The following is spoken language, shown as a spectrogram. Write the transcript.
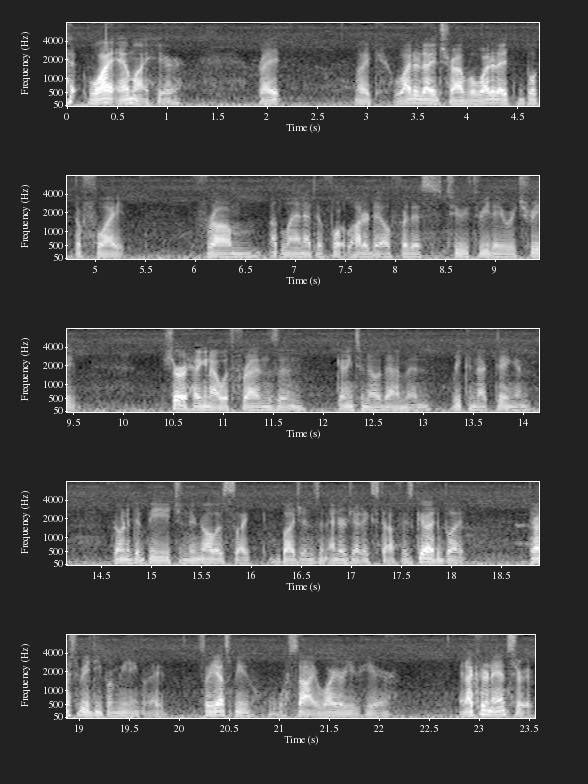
why am I here? Right? Like, why did I travel? Why did I book the flight? from Atlanta to Fort Lauderdale for this two, three day retreat. Sure, hanging out with friends and getting to know them and reconnecting and going to the beach and doing all this like bhajans and energetic stuff is good, but there has to be a deeper meaning, right? So he asked me, Sai, why are you here? And I couldn't answer it,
